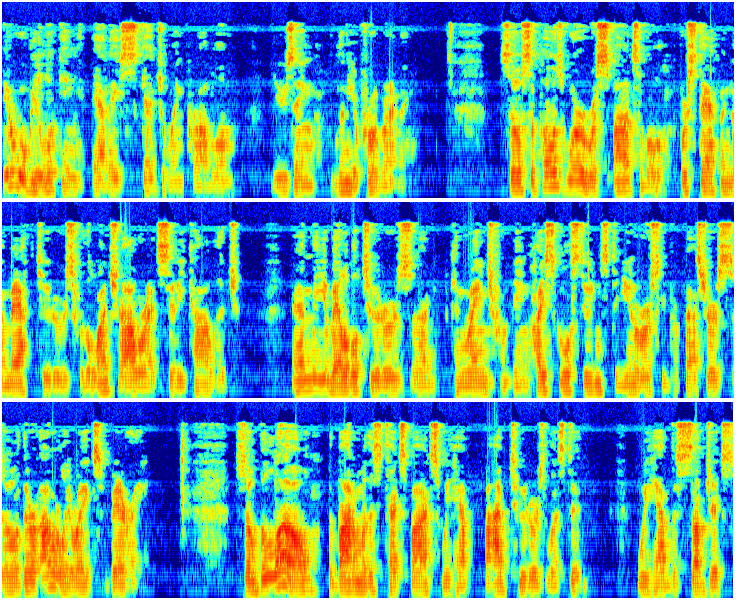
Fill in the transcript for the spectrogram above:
Here we'll be looking at a scheduling problem using linear programming. So suppose we're responsible for staffing the math tutors for the lunch hour at City College. And the available tutors uh, can range from being high school students to university professors, so their hourly rates vary. So below the bottom of this text box, we have five tutors listed. We have the subjects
